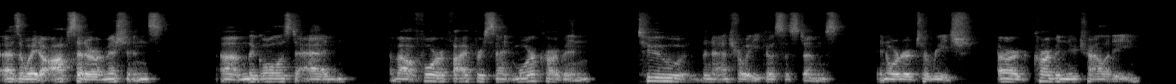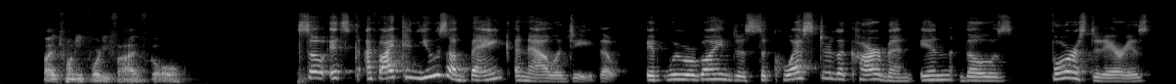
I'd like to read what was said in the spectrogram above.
as a way to offset our emissions. Um, the goal is to add about four or 5% more carbon to the natural ecosystems in order to reach our carbon neutrality by 2045 goal. So it's if I can use a bank analogy that if we were going to sequester the carbon in those forested areas,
